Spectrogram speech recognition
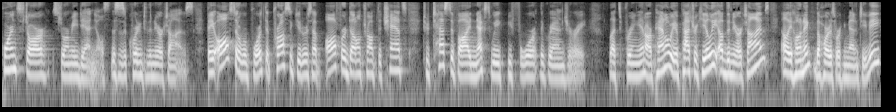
porn star Stormy Daniels. This is according to the New York Times. They also report that prosecutors have offered Donald Trump the chance to testify next week before the grand jury. Let's bring in our panel. We have Patrick Healy of the New York Times, Elie Honig, the hardest working man on TV,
